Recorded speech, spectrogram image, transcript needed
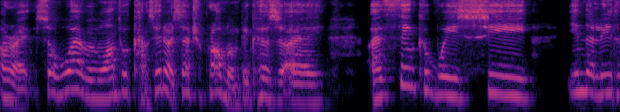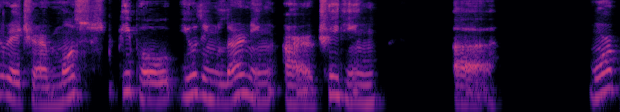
all right. So why we want to consider such a problem? Because I, I think we see in the literature most people using learning are treating uh, more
